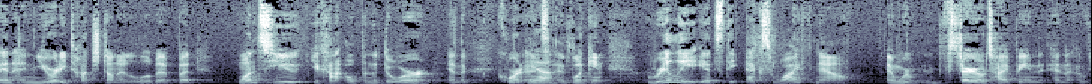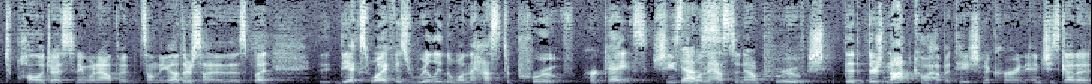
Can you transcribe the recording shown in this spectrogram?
and and you already touched on it a little bit, but once you you kind of open the door and the court Yeah. is, looking, really it's the ex-wife now and we're stereotyping, and to apologize to anyone out there that's on the other side of this, but the ex-wife is really the one that has to prove her case. She's the one that has to now prove that there's not cohabitation occurring, and she's got to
